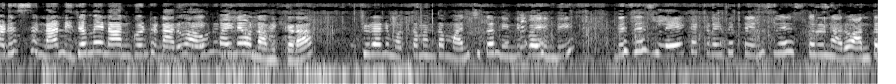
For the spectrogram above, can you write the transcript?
నడుస్తున్నా నిజమేనా అనుకుంటున్నారు. అవును పైనే ఉన్నాం ఇక్కడ. చూడండి మొత్తం అంతా మంచుతో నిండిపోయింది. దిస్ ఇస్ లేక్ అక్కడైతే టెన్స్ వేసుకొని ఉన్నారు అంత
